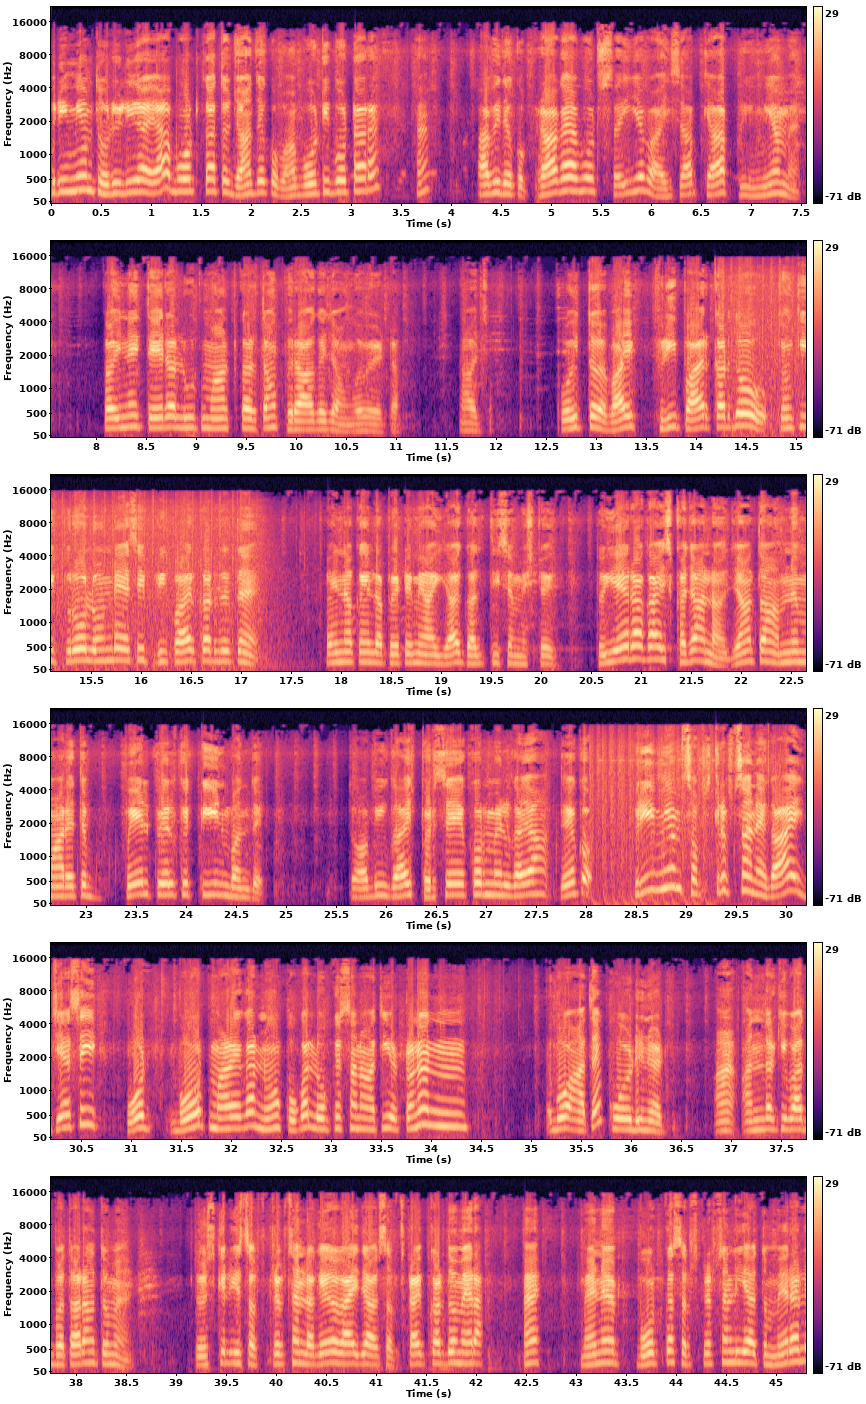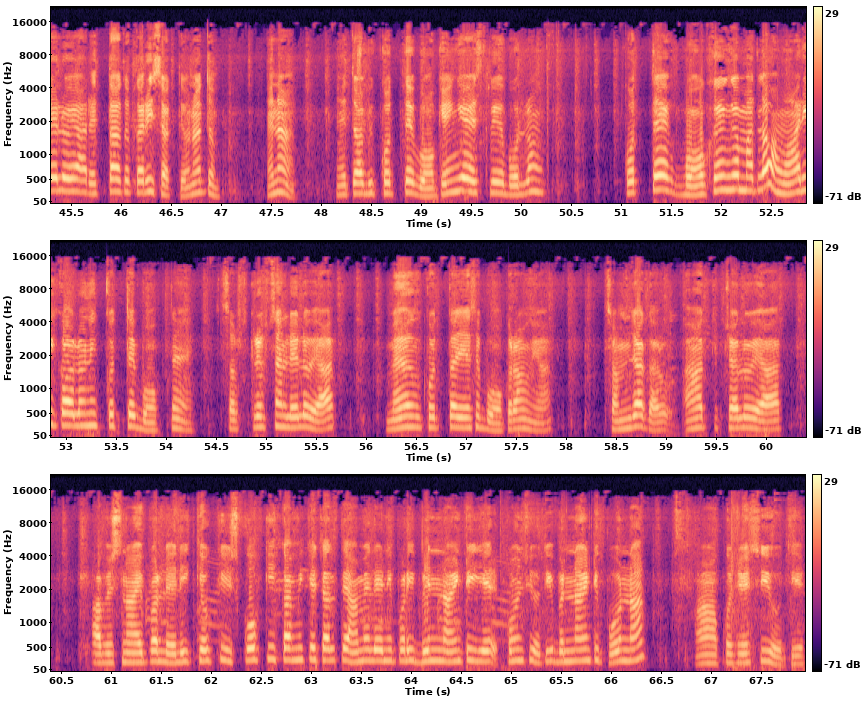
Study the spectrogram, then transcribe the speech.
प्रीमियम थोड़ी लिया यार बोट का? तो जहाँ देखो वहाँ बोट ही बोट आ रहा है? अभी देखो फिर आ गया बोट सही है भाई साहब, क्या प्रीमियम है। कहीं नहीं, तेरा लूट मार्ट करता हूँ, फिर आगे जाऊँगा बेटा। अच्छा कोई तो है भाई फ्री फायर कर दो, क्योंकि प्रो लोंडे ऐसे ही फ्री फायर कर देते हैं। कहीं ना कहीं लपेटे में आई जाए, गलती से मिस्टेक तो ये रहा इस खजाना, जहाँ था हमने मारे थे पेल पेल के तीन बंदे। तो अभी गाइस फिर से एक और मिल गया। देखो प्रीमियम सब्सक्रिप्शन है गाइस जैसे ही वोट बोट मारेगा नोक होगा लोकेशन आती है, टनन। वो आते हैं कोऑर्डिनेट अंदर की बात बता रहा हूँ तुम्हें। तो इसके लिए सब्सक्रिप्शन लगेगा गाइस जाओ सब्सक्राइब कर दो मेरा, है? मैंने बोट का सब्सक्रिप्शन लिया, तुम मेरा ले लो यार, इतना तो कर ही सकते हो ना तुम, है ना? नहीं तो अभी कुत्ते भौंकेंगे, इसलिए बोल रहा हूँ। कुत्ते भौंकेंगे मतलब हमारी कॉलोनी कुत्ते भौंकते हैं। सब्सक्रिप्शन ले लो यार। मैं कुत्ता जैसे भौंक रहा हूँ यार। समझा करो। हाँ तो चलो यार। अब स्नाइपर ले ली, क्योंकि स्कोप की कमी के चलते हमें लेनी पड़ी बिन नाइनटी ये, कौन सी होती है? बिन नाइनटी फोर ना? हाँ कुछ ऐसी होती है।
